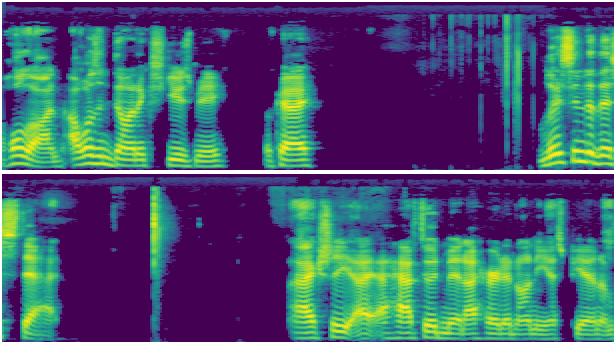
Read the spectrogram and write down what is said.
hold on, I wasn't done. Excuse me. Okay. Listen to this stat. Actually, I, I have to admit, I heard it on ESPN. I'm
